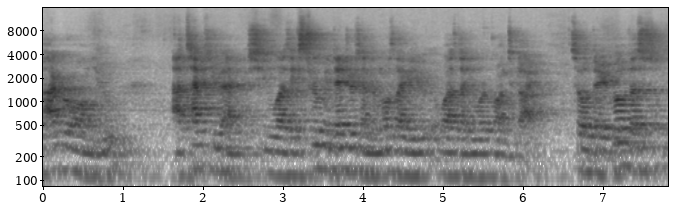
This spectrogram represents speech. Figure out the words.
aggro on you attacked you and she was extremely dangerous and the most likely was that you were going to die. So there you go, that's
